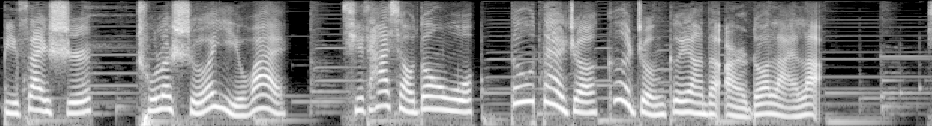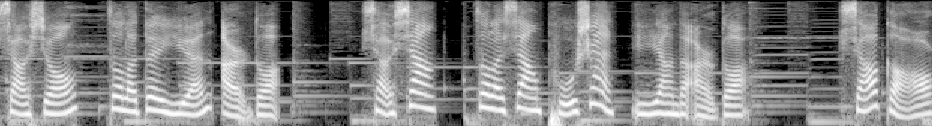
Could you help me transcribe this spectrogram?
比赛时，除了蛇以外，其他小动物都带着各种各样的耳朵来了。小熊做了对圆耳朵，小象做了像蒲扇一样的耳朵，小狗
